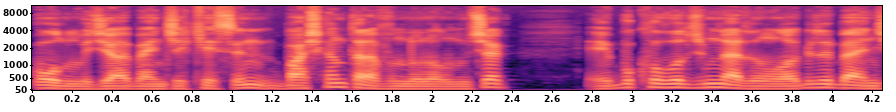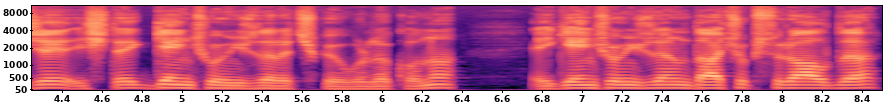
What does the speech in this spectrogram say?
olmayacağı bence kesin. Başkan tarafından olmayacak. E, bu kıvılcım nereden olabilir? Bence işte genç oyunculara çıkıyor burada konu. E, genç oyuncuların daha çok süre aldığı.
